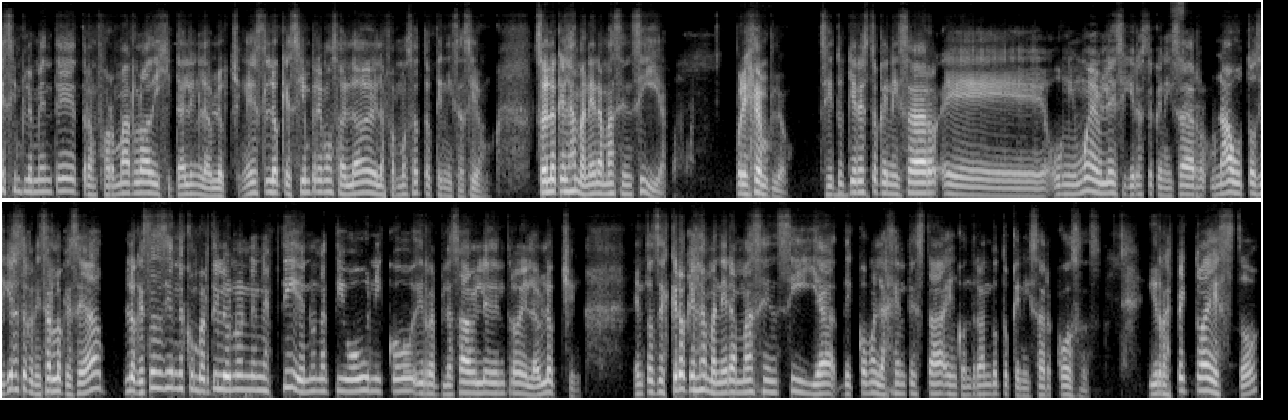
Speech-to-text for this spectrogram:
es simplemente transformarlo a digital en la blockchain. Es lo que siempre hemos hablado de la famosa tokenización, solo que es la manera más sencilla. Por ejemplo, si tú quieres tokenizar eh, un inmueble, si quieres tokenizar un auto, si quieres tokenizar lo que sea, lo que estás haciendo es convertirlo en un NFT, en un activo único y reemplazable dentro de la blockchain. Entonces creo que es la manera más sencilla de cómo la gente está encontrando tokenizar cosas. Y respecto a esto,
